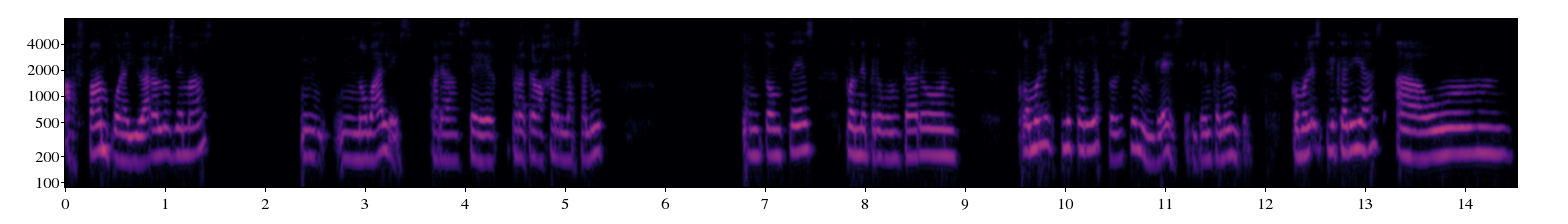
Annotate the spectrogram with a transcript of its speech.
afán por ayudar a los demás, no vales para para trabajar en la salud. Entonces, pues me preguntaron ¿Cómo le explicarías, todo esto en inglés, evidentemente, cómo le explicarías a, un,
